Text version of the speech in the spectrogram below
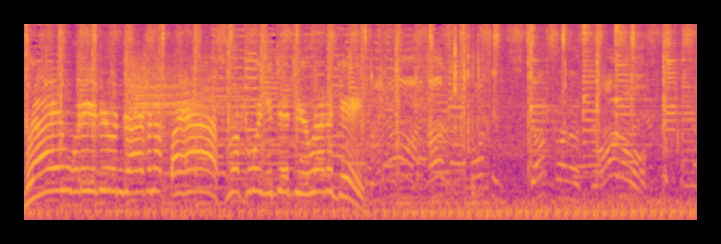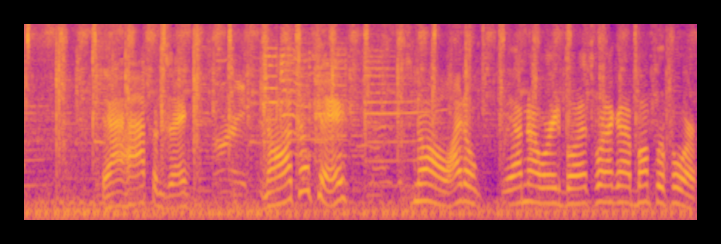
Bryan, what are you doing driving up my ass? Look at what you did to your Renegade. fucking stuck on a throttle. That happens, eh? Sorry. No, it's okay. No, I don't. I'm not worried about it. That's what I got a bumper for.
